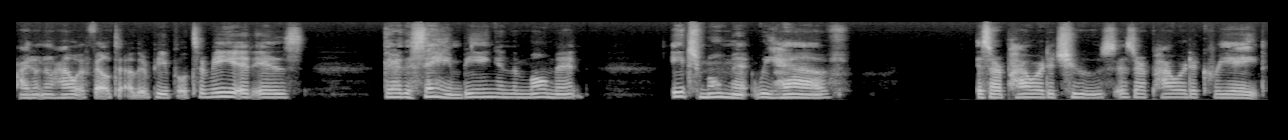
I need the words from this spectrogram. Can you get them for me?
I don't know how it felt to other people. To me, it is, they're the same. Being in the moment, each moment we have is our power to choose, is our power to create,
